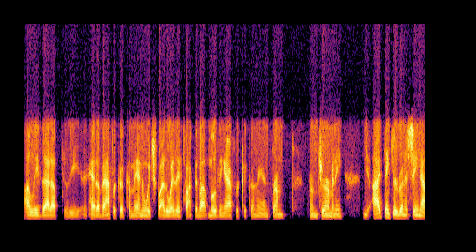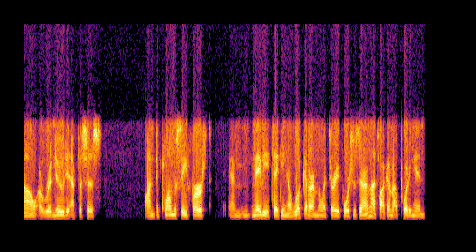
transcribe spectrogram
I'll leave that up to the head of Africa Command, which, by the way, they've talked about moving Africa Command from from Germany. I think you're going to see now a renewed emphasis on diplomacy first, and maybe taking a look at our military forces. And I'm not talking about putting in,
